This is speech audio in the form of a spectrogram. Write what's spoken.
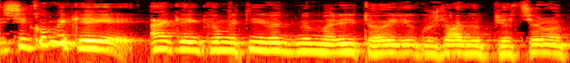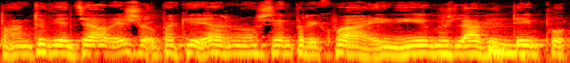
siccome che anche i comitiva di mio marito in Jugoslavia piacevano tanto viaggiare, solo perché erano sempre qua in Jugoslavia il tempo,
